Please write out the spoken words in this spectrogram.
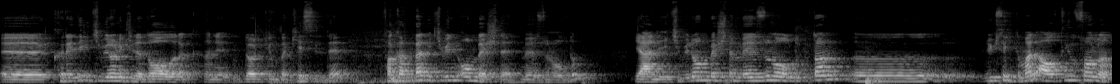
Ee, kredi 2012'de doğal olarak hani 4 yılda kesildi. Fakat ben 2015'te mezun oldum. Yani 2015'te mezun olduktan e, yüksek ihtimal 6 yıl sonra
